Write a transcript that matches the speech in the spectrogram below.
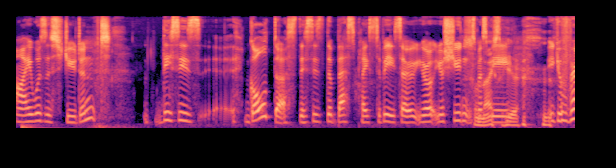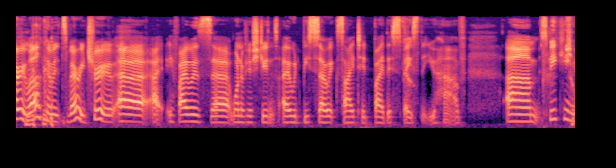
I was a student, this is uh, gold dust. This is the best place to be. So your your students So must nice be. hear. you're very welcome. It's very true. Uh, I, if I was uh, one of your students, I would be so excited by this space that you have. Um, speaking So,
